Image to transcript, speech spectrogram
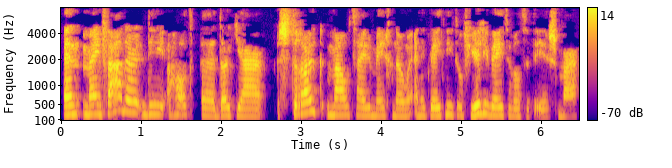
En mijn vader die had dat jaar struikmaaltijden meegenomen. En ik weet niet of jullie weten wat het is, maar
